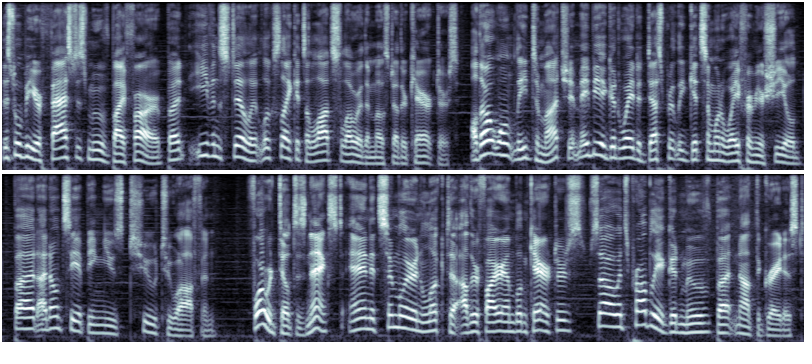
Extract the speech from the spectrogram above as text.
This will be your fastest move by far, but even still it looks like it's a lot slower than most other characters. Although it won't lead to much, it may be a good way to desperately get someone away from your shield, but I don't see it being used too too often. Forward Tilt is next, and it's similar in look to other Fire Emblem characters, so it's probably a good move, but not the greatest.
